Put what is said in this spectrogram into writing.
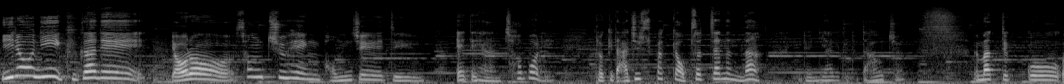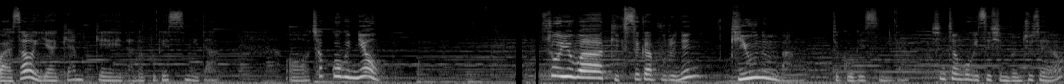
이러니 그간의 여러 성추행 범죄들에 대한 처벌이 그렇게 낮을 수밖에 없었지 않았나 이런 이야기들도 나오죠. 음악 듣고 와서 이야기 함께 나눠보겠습니다. 어, 첫 곡은요. 소유와 긱스가 부르는 기우는 밤 듣고 오겠습니다. 신청곡 있으신 분 주세요.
